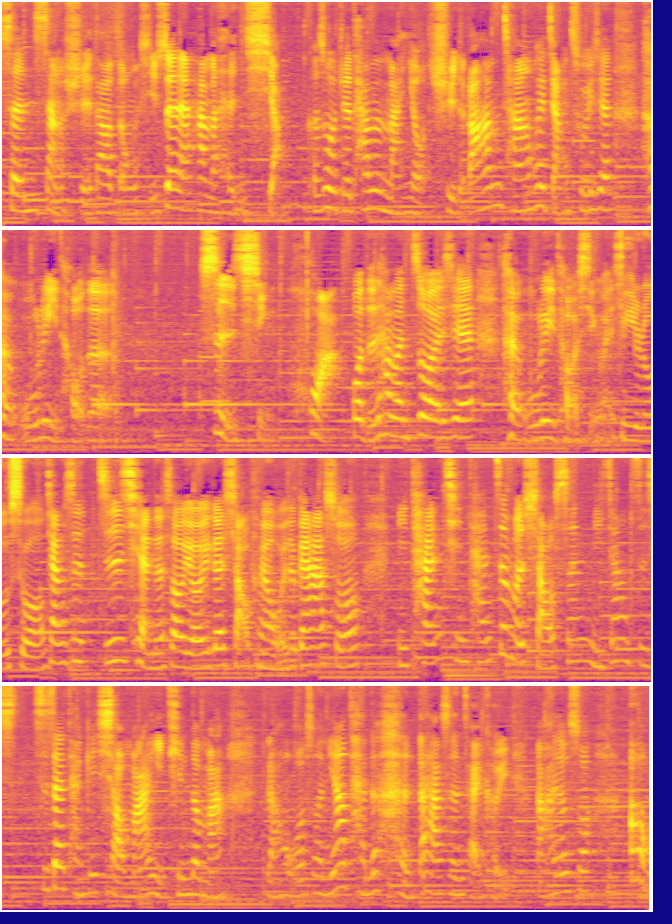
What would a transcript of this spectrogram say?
身上学到东西。虽然他们很小，可是我觉得他们蛮有趣的，然后他们常常会讲出一些很无厘头的事情。话，或者是他们做一些很无厘头的行为，比如说，像是之前的时候有一个小朋友，我就跟他说：“你弹琴弹这么小声，你这样子是在弹给小蚂蚁听的吗？”然后我说：“你要弹得很大声才可以。”然后他就说：“哦，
